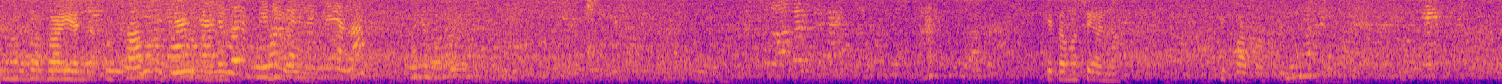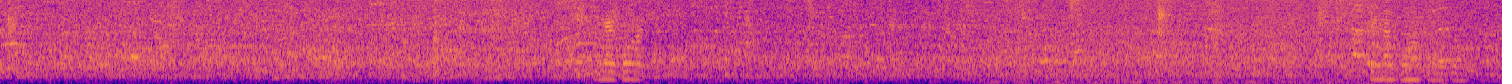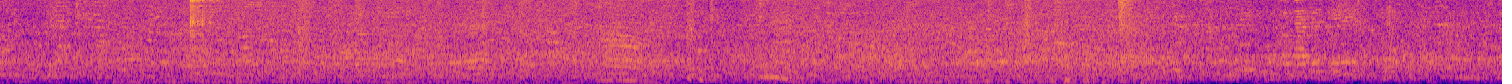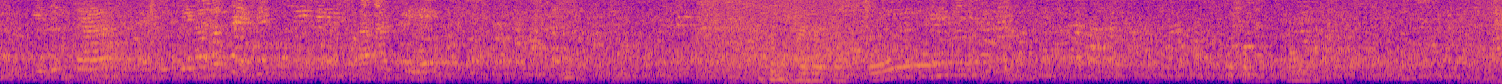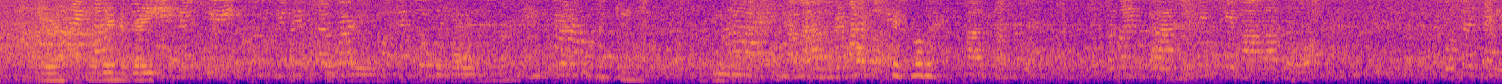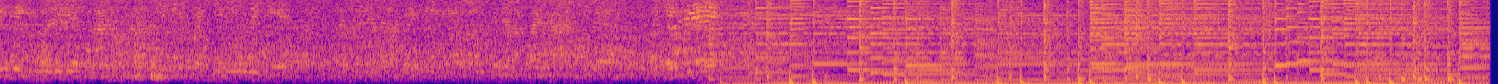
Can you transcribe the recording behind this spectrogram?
Magbabayad ako sa video. Kita mo si ano? Si Papa. Hello, Pastor. Ayan, nabay na guys. Okay, bye-bye.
